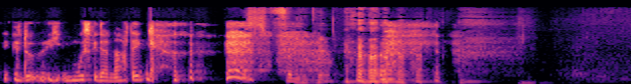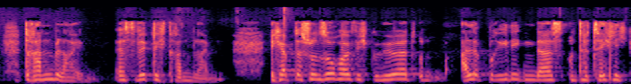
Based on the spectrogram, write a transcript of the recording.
ich muss wieder nachdenken. Völlig okay. dranbleiben. Es wirklich dranbleiben. Ich habe das schon so häufig gehört und alle predigen das und tatsächlich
